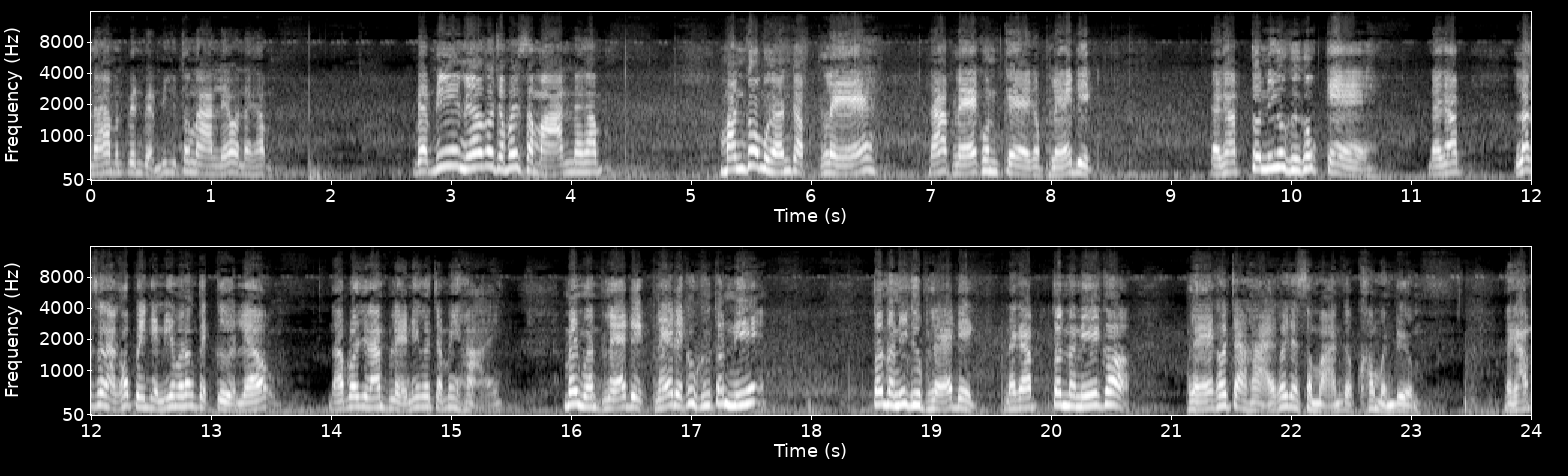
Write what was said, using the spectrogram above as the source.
นะฮะมันเป็นแบบนี้อยู่ตั้งนานแล้วนะครับ แบบนี้เนื้อก็จะไม่สมานนะครับ มันก็เหมือนกับแผลนะแผลคนแก่กับแผลเด็กนะครับ ต้นนี้ก็คือเขาแก่นะครับ ลักษณะเขาเป็นอย่างนี้มาตั้งแต่เกิดแล้วนะเพราะฉะนั้นแผลนี้ก็จะไม่หาย ไม่เหมือนแผลเด็กแผลเด็กก็คือต้นนี้ ต้นตรงนี้คือแผลเด็กนะครับ ต้นตรงนี้ก็แผลเขาจะหายเขาจะสมานกับเขาเหมือนเดิมนะครับ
